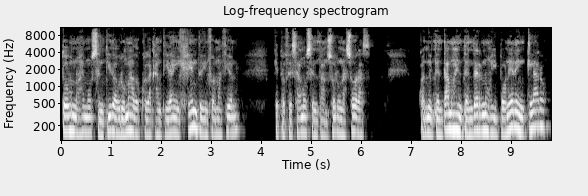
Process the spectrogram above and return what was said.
todos nos hemos sentido abrumados con la cantidad ingente de información que procesamos en tan solo unas horas, cuando intentamos entendernos y poner en claro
